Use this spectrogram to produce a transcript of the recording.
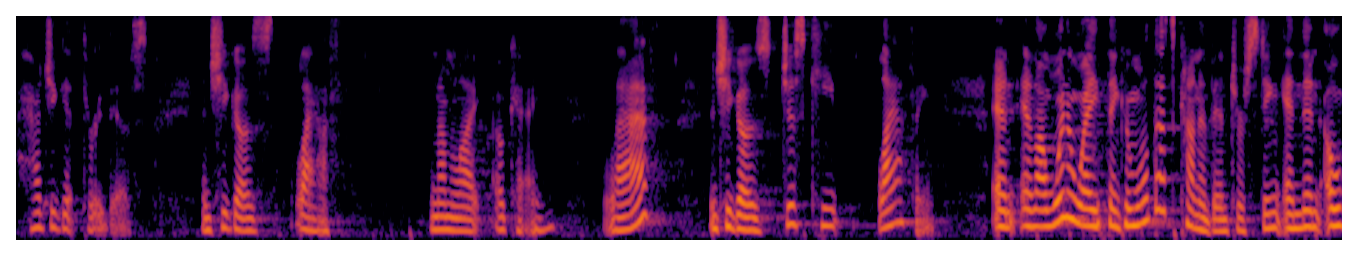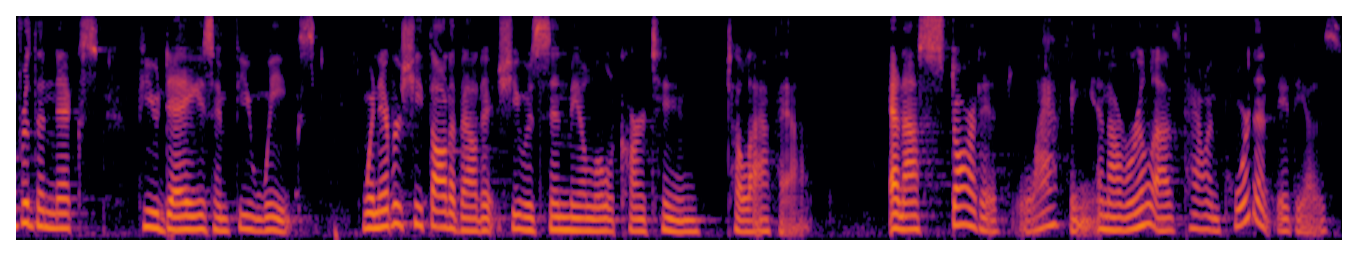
how'd you get through this? And she goes, Laugh. And I'm like, Okay, laugh? And she goes, Just keep laughing. And, and I went away thinking, well, that's kind of interesting. And then over the next few days and few weeks, whenever she thought about it, she would send me a little cartoon to laugh at. And I started laughing, and I realized how important it is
